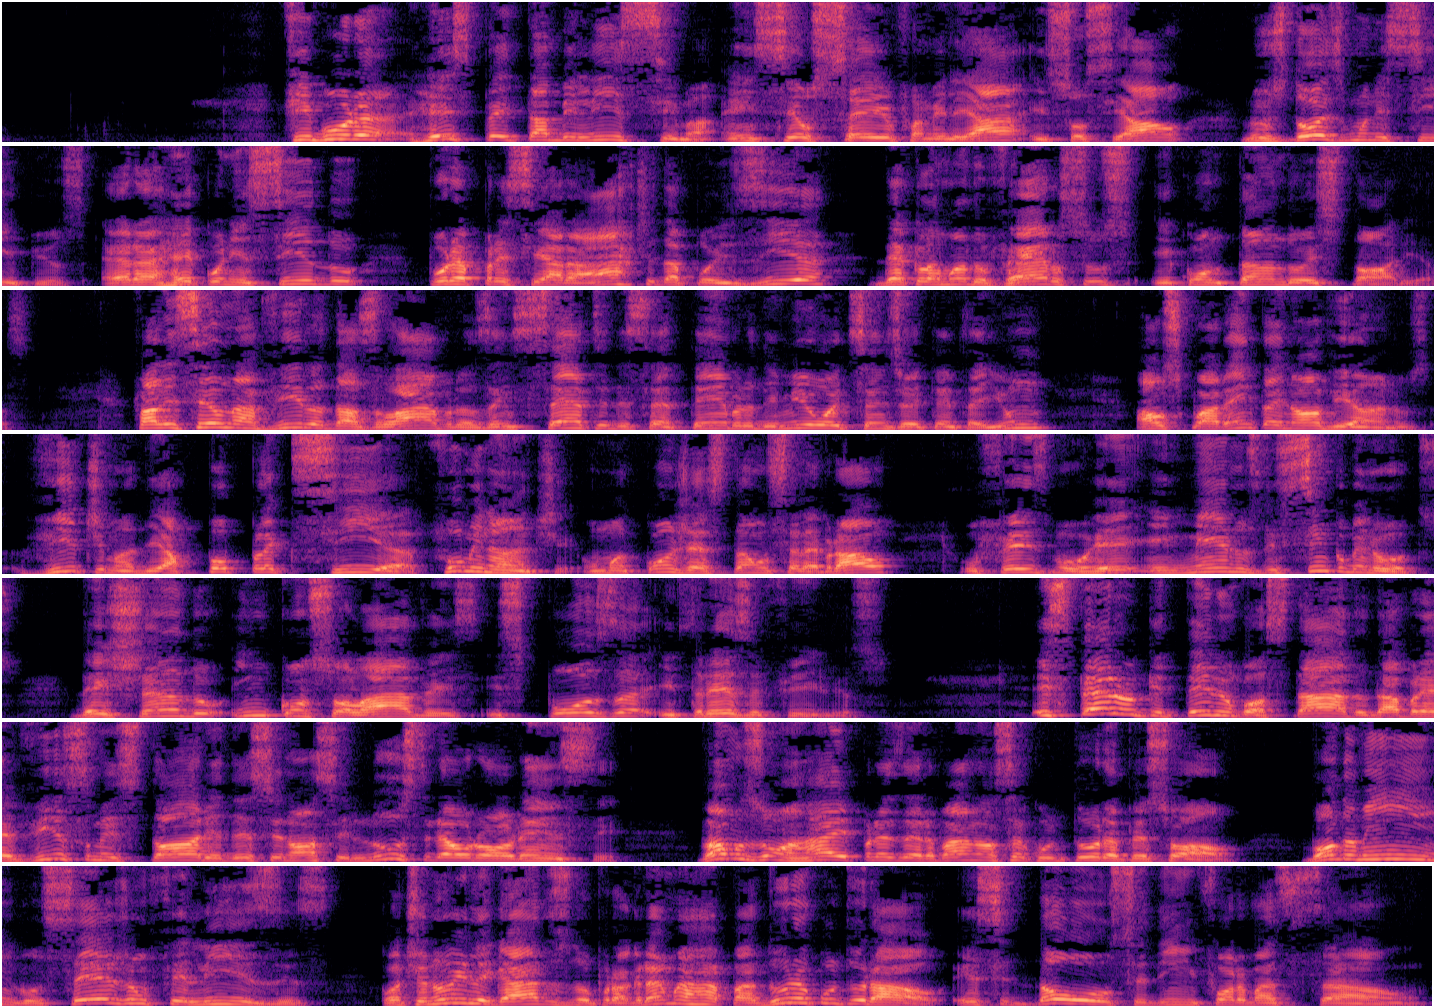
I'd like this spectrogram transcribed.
Figura respeitabilíssima em seu seio familiar e social, nos dois municípios, era reconhecido por apreciar a arte da poesia, declamando versos e contando histórias. Faleceu na Vila das Lavras em 7 de setembro de 1881, aos 49 anos, vítima de apoplexia fulminante, uma congestão cerebral, o fez morrer em menos de cinco minutos, deixando inconsoláveis esposa e 13 filhos. Espero que tenham gostado da brevíssima história desse nosso ilustre aurorense. Vamos honrar e preservar nossa cultura, pessoal. Bom domingo, sejam felizes. Continuem ligados no programa Rapadura Cultural, esse doce de informação.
